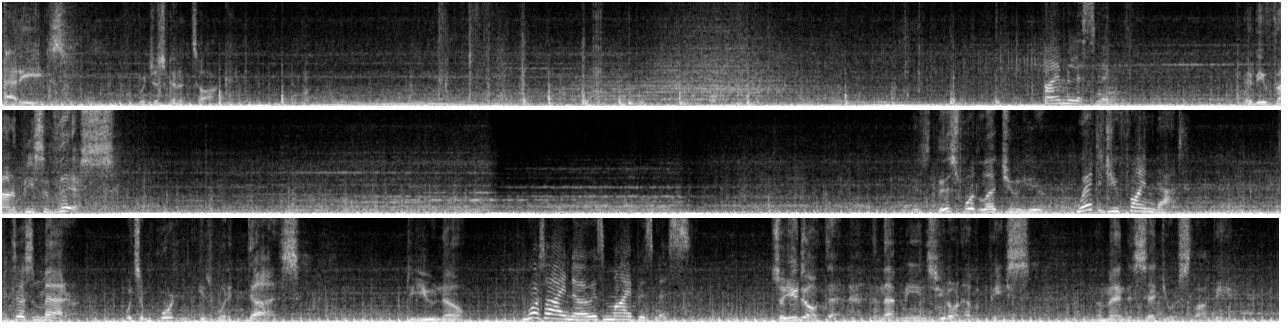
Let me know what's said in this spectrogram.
At ease. We're just gonna talk. I'm listening. Maybe you found a piece of this. Is this what led you here? Where did you find that? It doesn't matter. What's important is what it does. Do you know? What I know is my business. So you don't then, and that means you don't have a piece. Amanda said you were sloppy.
